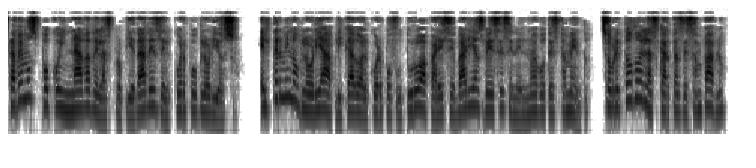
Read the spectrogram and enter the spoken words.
sabemos poco y nada de las propiedades del cuerpo glorioso. El término gloria aplicado al cuerpo futuro aparece varias veces en el Nuevo Testamento, sobre todo en las cartas de San Pablo,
